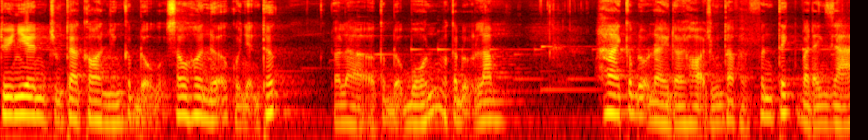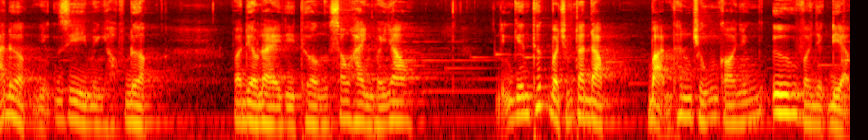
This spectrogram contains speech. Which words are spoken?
Tuy nhiên, chúng ta còn những cấp độ sâu hơn nữa của nhận thức, Đó là ở cấp độ 4 và cấp độ 5 Hai cấp độ này đòi hỏi chúng ta phải phân tích và đánh giá được những gì mình học được. Và điều này thì thường song hành với nhau. Những kiến thức mà chúng ta đọc, Bản thân chúng có những ưu và nhược điểm.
